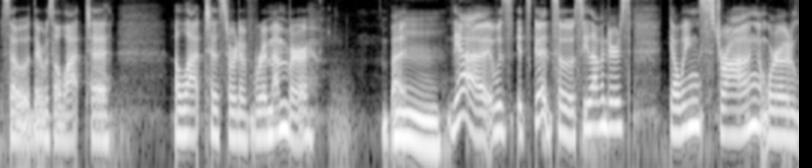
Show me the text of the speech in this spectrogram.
So there was a lot to, a lot to sort of remember. But mm. yeah, it was, it's good. So Sea Lavender's going strong. We're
